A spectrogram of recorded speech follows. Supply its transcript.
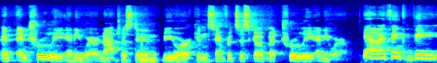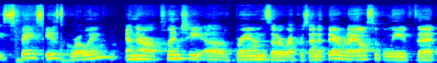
and, and truly anywhere, not just in New York and San Francisco, but truly anywhere. Yeah, and I think the space is growing and there are plenty of brands that are represented there. But I also believe that,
